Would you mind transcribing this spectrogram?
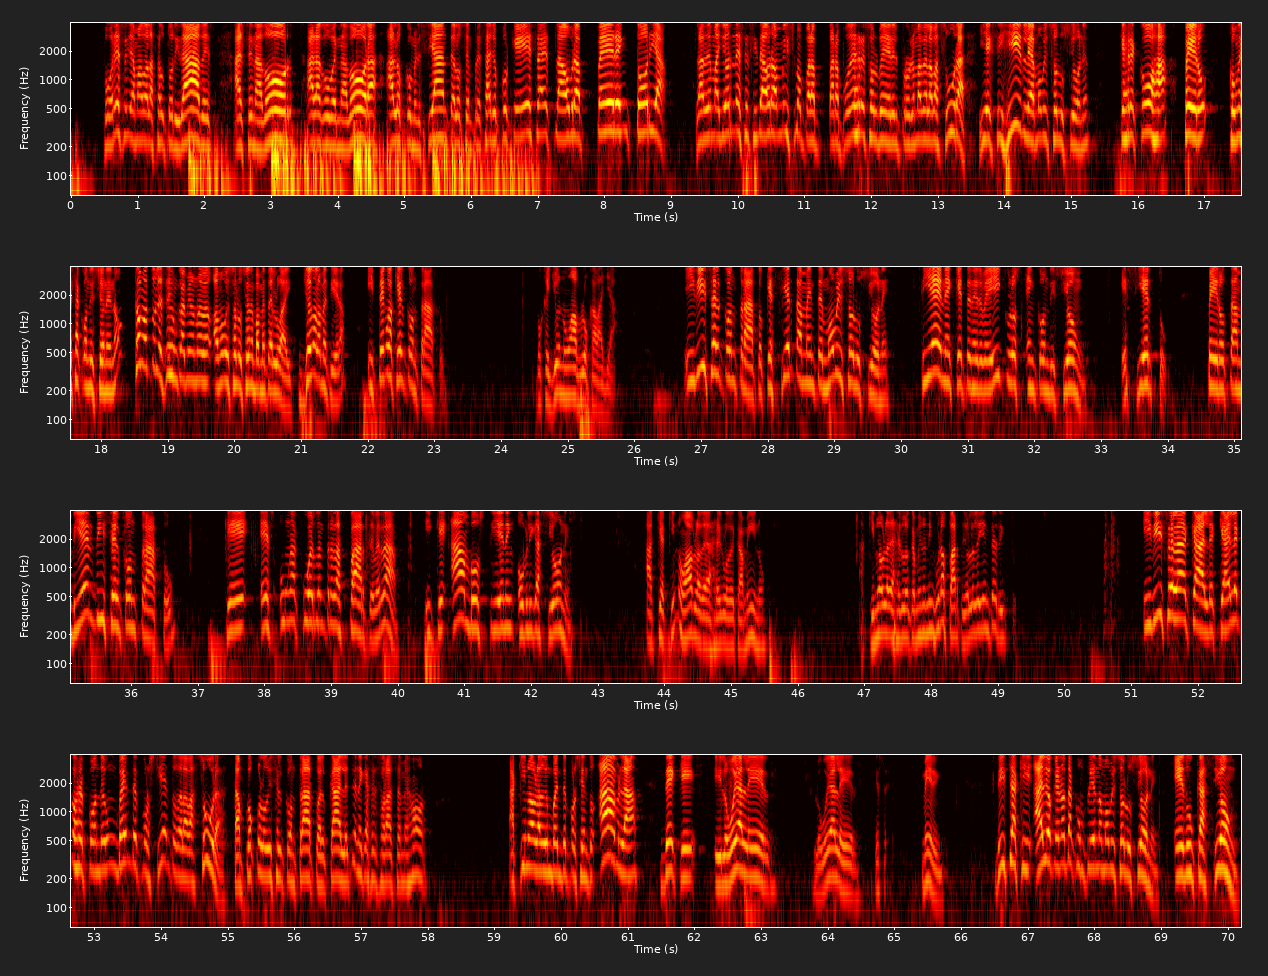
Por eso he llamado a las autoridades, al senador, a la gobernadora, a los comerciantes, a los empresarios, porque esa es la obra perentoria, la de mayor necesidad ahora mismo para, para poder resolver el problema de la basura y exigirle a Móvil Soluciones que recoja, pero con esas condiciones no. ¿Cómo tú le exiges un camión nuevo a Móvil Soluciones para meterlo ahí? Yo no lo metiera y tengo aquí el contrato, porque yo no hablo caballá. Y dice el contrato que ciertamente Móvil Soluciones tiene que tener vehículos en condición. Es cierto. Pero también dice el contrato que es un acuerdo entre las partes, ¿verdad? Y que ambos tienen obligaciones. Aquí, aquí no habla de arreglo de camino. Aquí no habla de arreglo de camino en ninguna parte. Yo lo leí enterito. Y dice el alcalde que a él le corresponde un 20% de la basura. Tampoco lo dice el contrato, alcalde, tiene que asesorarse mejor. Aquí no habla de un 20%, habla de que, y lo voy a leer, lo voy a leer, que miren, dice aquí, algo que no está cumpliendo Móvil Soluciones, educación,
